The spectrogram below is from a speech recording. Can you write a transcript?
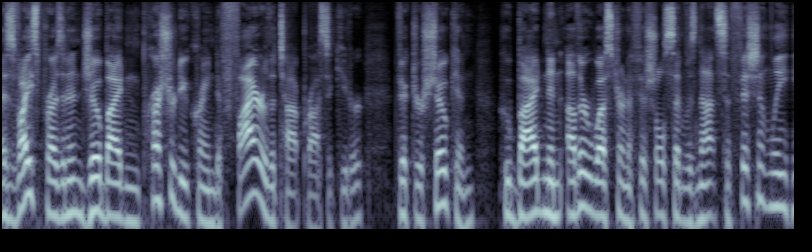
As vice president, Joe Biden pressured Ukraine to fire the top prosecutor, Viktor Shokin, who Biden and other Western officials said was not sufficiently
